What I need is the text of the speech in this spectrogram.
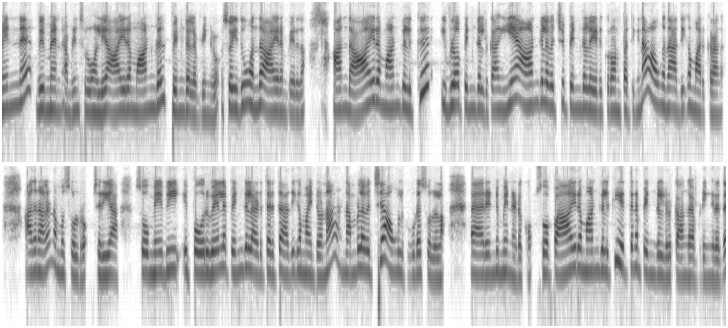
மென்னு விமென் அப்படின்னு சொல்லுவோம் இல்லையா? ஆயிரம் ஆண்கள் பெண்கள் அப்படிங்கிறோம். சோ இதுவும் வந்து ஆயிரம் பேர் தான். அந்த ஆயிரம் ஆண்களுக்கு இவ்வளவு பெண்கள் இருக்காங்க. ஏன் ஆண்களை வச்சு பெண்களை எடுக்கிறோம்னு பாத்தீங்கன்னா அவங்க தான் அதிகமா இருக்கிறாங்க. அதனால நம்ம சொல்றோம் சரியா? சோ மேபி இப்போ ஒருவேளை பெண்கள் அடுத்தடுத்து அதிகமாயிட்டோம்னா நம்மள வச்சு அவங்களுக்கு கூட சொல்லலாம். அஹ் ரெண்டுமே நடக்கும். சோ அப்ப ஆயிரம் ஆண்களுக்கு எத்தனை பெண்கள் இருக்காங்க அப்படிங்கிறத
